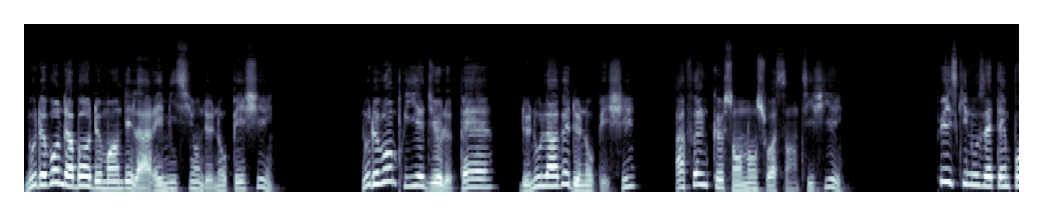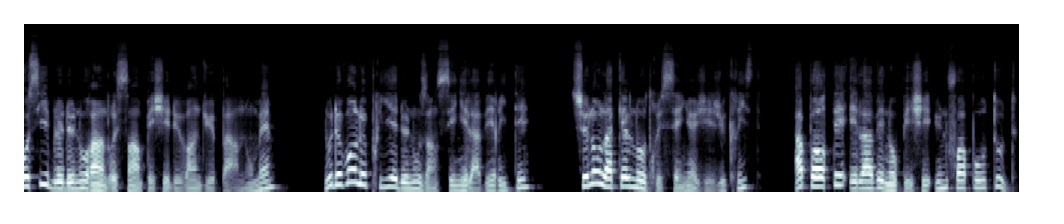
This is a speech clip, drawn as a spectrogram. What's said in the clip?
nous devons d'abord demander la rémission de nos péchés. Nous devons prier Dieu le Père de nous laver de nos péchés afin que son nom soit sanctifié. Puisqu'il nous est impossible de nous rendre sans péché devant Dieu par nous-mêmes, nous devons le prier de nous enseigner la vérité selon laquelle notre Seigneur Jésus-Christ a porté et lavé nos péchés une fois pour toutes.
